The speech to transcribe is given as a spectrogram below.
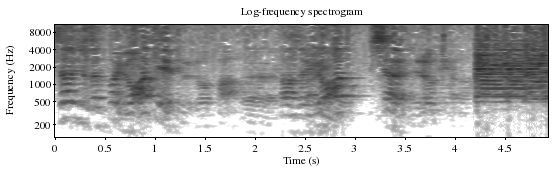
这就是不要的这种话，但是要想这种看。我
